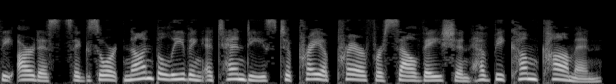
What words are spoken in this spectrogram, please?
the artists exhort non-believing attendees to pray a prayer for salvation have become common,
